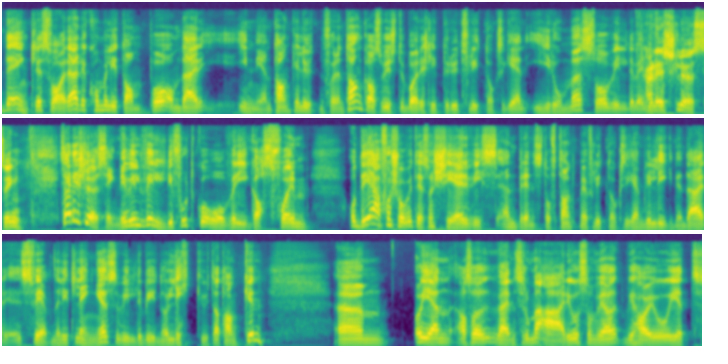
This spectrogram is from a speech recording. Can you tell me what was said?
Det enkle svaret er det kommer litt an på om det er inni en tank eller utenfor en tank. Altså Hvis du bare slipper ut flytende oksygen i rommet, så vil det veldig Er det sløsing? så er det sløsing. Det vil veldig fort gå over i gassform. Og det er for så vidt det som skjer hvis en brennstofftank med flytende oksygen blir liggende der svevende litt lenge, så vil det begynne å lekke ut av tanken. Um, og igjen, altså verdensrommet er jo, som vi har, vi har jo i et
